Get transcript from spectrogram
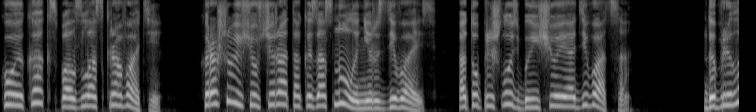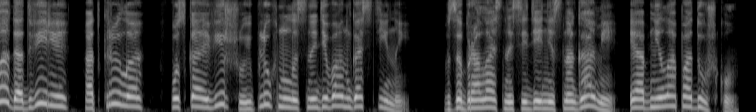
Кое-как сползла с кровати, Хорошо еще вчера так и заснула, не раздеваясь, а то пришлось бы еще и одеваться. Добрела до двери, открыла, впуская виршу и плюхнулась на диван гостиной. Взобралась на сиденье с ногами и обняла подушку.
